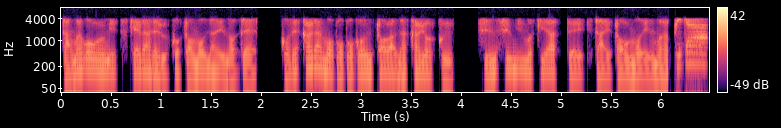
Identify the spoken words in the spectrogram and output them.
卵を産みつけられることもないので、これからもボボゴンとは仲良く、真摯に向き合っていきたいと思います。ピタ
